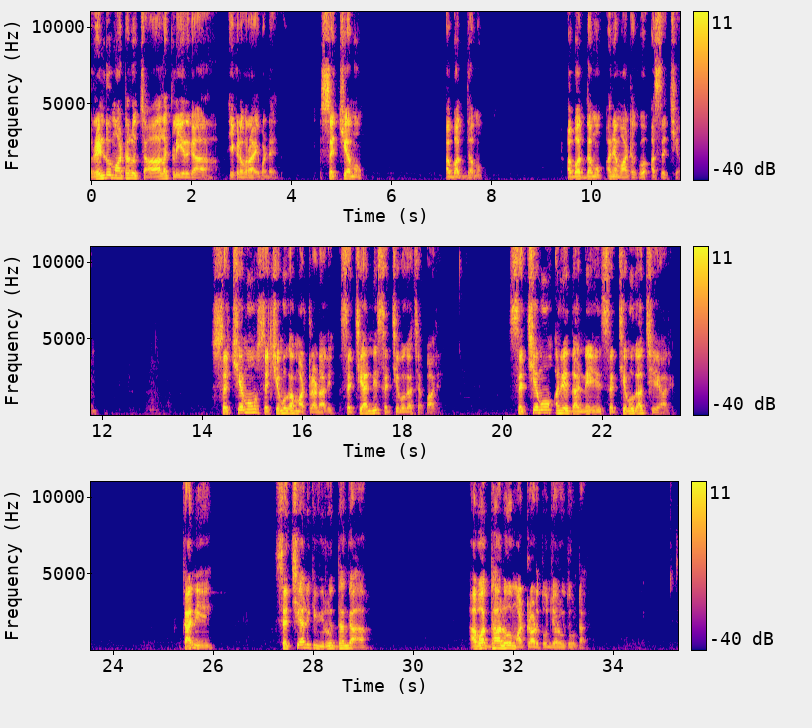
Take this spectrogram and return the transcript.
రెండు మాటలు చాలా క్లియర్గా ఇక్కడ వ్రాయబడ్డాయి. సత్యము అబద్ధము. అబద్ధము అనే మాటకు అసత్యం. సత్యము సత్యముగా మాట్లాడాలి. సత్యాన్ని సత్యముగా చెప్పాలి. సత్యము అనే దాన్ని సత్యముగా చేయాలి. కానీ సత్యానికి విరుద్ధంగా అబద్ధాలు మాట్లాడుతూ జరుగుతూ ఉంటుంది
